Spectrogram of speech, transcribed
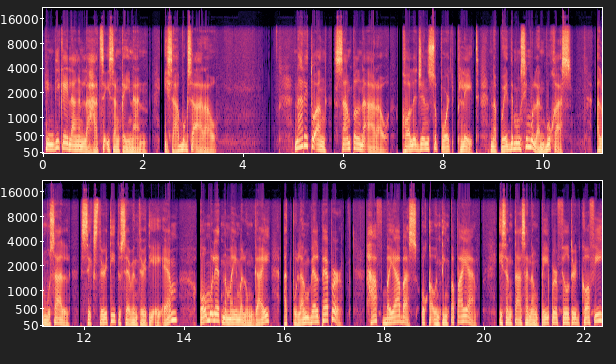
Hindi kailangan lahat sa isang kainan. Isabog sa araw. Narito ang sample na araw, collagen support plate na pwede mong simulan bukas. Almusal, 6.30 to 7.30 a.m. Omelette na may malunggay at pulang bell pepper. Half bayabas o kaunting papaya. Isang tasa ng paper-filtered coffee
